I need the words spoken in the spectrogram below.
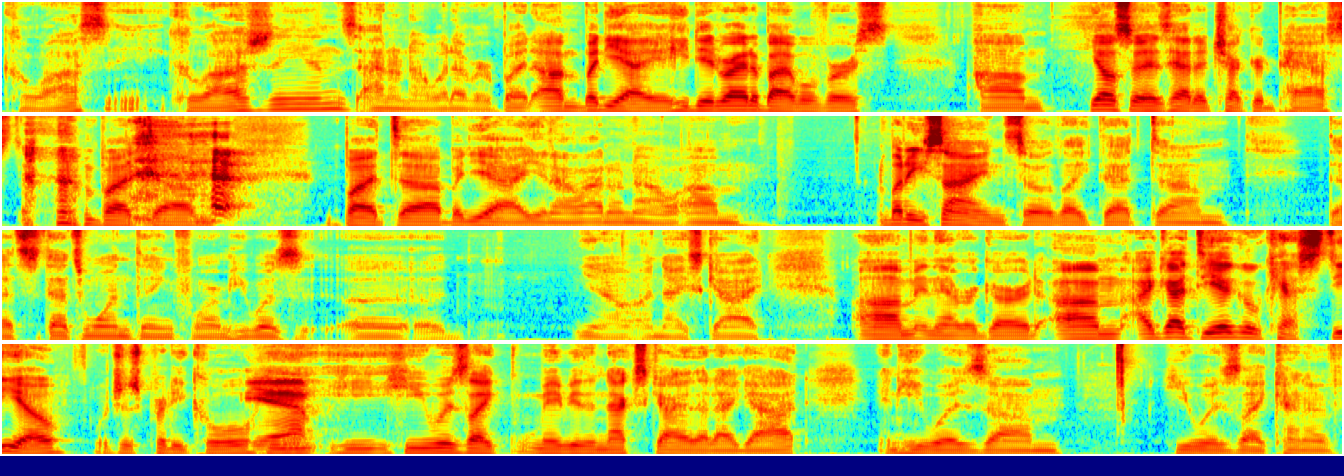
Colossi Colossians I don't know whatever but um but yeah he did write a Bible verse um he also has had a checkered past but um but uh but yeah you know I don't know um but he signed so like that um that's that's one thing for him he was a, a you know a nice guy um, in that regard. Um, I got Diego Castillo, which was pretty cool. Yeah. He, he he was like maybe the next guy that I got, and he was um, he was like kind of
